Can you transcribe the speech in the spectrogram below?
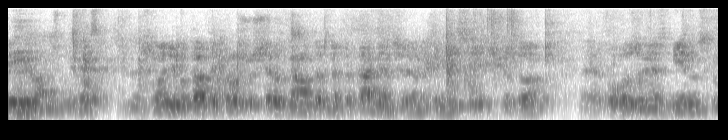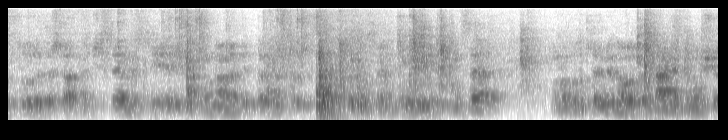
Ігор Іванович, будь ласка. Шановні депутати, прошу ще розглянути одне питання члени комісії щодо е, погодження змін структури та штатної чисельності комунального підприємства концерт. Воно буде термінове питання, тому що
